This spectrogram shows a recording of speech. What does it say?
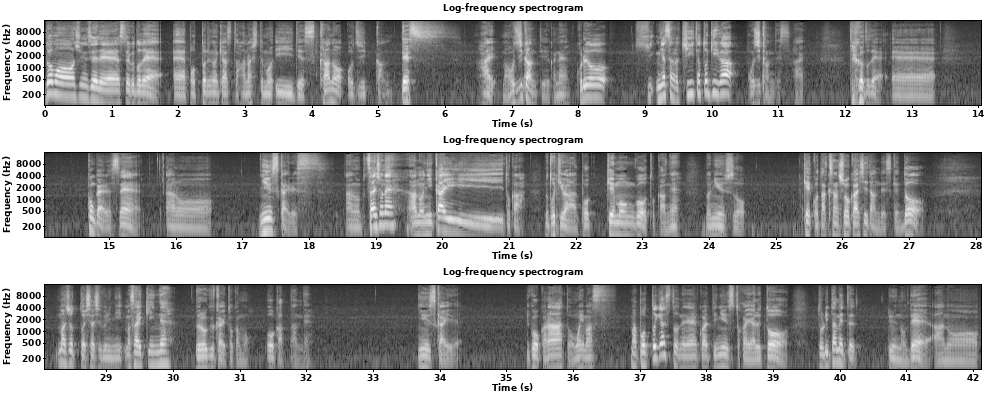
どうも、しゅんせいです。ということで、えー、ぽっとりのキャスト話してもいいですかのお時間です。はい。まあ、お時間っていうかね、これを皆さんが聞いた時がお時間です。はい。ということで、えー、今回はですね、あのーニュース会です。あの、最初ね、あの、2回とかの時は、ポケモン GO とかね、のニュースを結構たくさん紹介してたんですけど、まあちょっと久しぶりに、まあ、最近ねブログ会とかも多かったんでニュース会で行こうかなと思います。まあポッドキャストでねこうやってニュースとかやると取りためてるのであの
